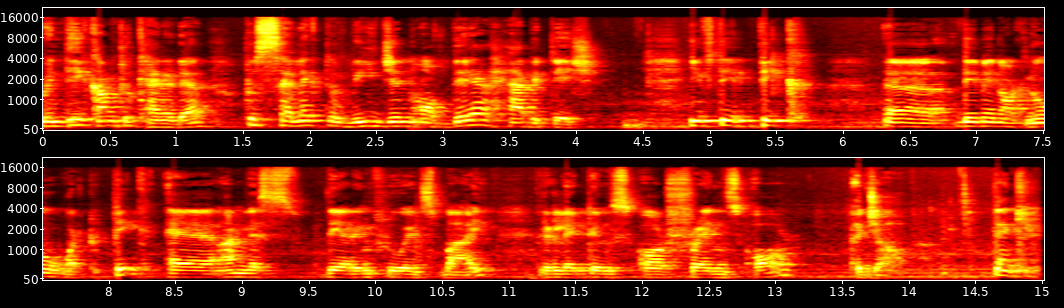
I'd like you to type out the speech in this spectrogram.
when they come to Canada to select a region of their habitation. If they pick, uh, they may not know what to pick uh, unless they are influenced by relatives or friends or a job. Thank you.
